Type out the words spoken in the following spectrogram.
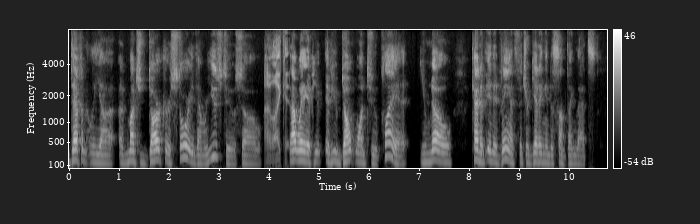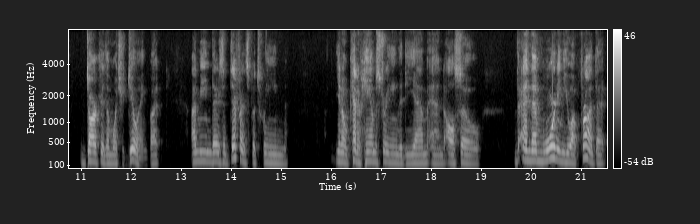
definitely a, a much darker story than we're used to so I like it. that way if you if you don't want to play it you know kind of in advance that you're getting into something that's darker than what you're doing but i mean there's a difference between you know kind of hamstringing the dm and also and them warning you up front that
